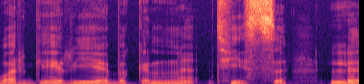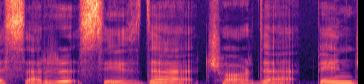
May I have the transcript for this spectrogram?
وەرگێریە بکن تیس لەسەر سێزدە چاردە پێنج.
